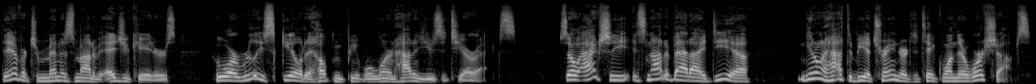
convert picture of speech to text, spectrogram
They have a tremendous amount of educators who are really skilled at helping people learn how to use the TRX. So actually, it's not a bad idea. You don't have to be a trainer to take one of their workshops.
